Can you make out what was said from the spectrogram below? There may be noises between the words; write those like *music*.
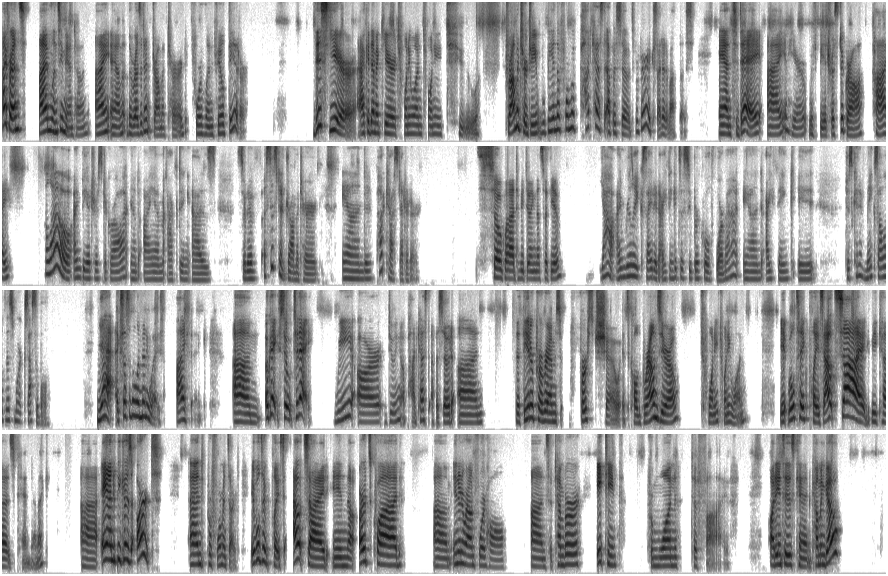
Hi, friends. I'm Lindsay Mantone. I am the resident dramaturg for Linfield Theater. This year, academic year 21 22, dramaturgy will be in the form of podcast episodes. We're very excited about this. And today I am here with Beatrice DeGraw. Hi. Hello, I'm Beatrice DeGraw, and I am acting as sort of assistant dramaturg and podcast editor. So glad to be doing this with you yeah, I'm really excited. I think it's a super cool format and I think it just kind of makes all of this more accessible. Yeah, accessible in many ways, I think. Um, okay, so today we are doing a podcast episode on the theater program's first show. It's called Ground Zero 2021. It will take place outside because pandemic uh, and because art and performance art. It will take place outside in the Arts Quad um, in and around Ford Hall on September 18th from 1 to 5. Audiences can come and go.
